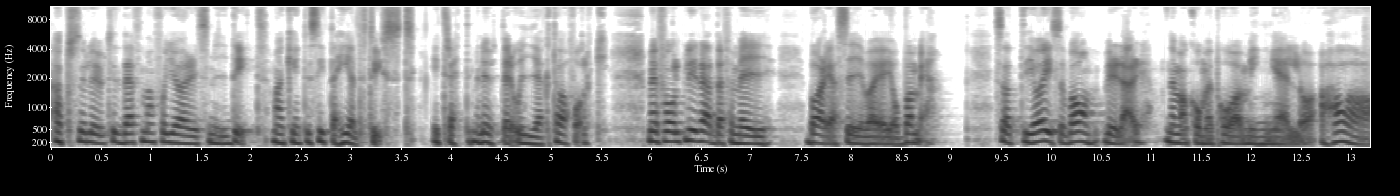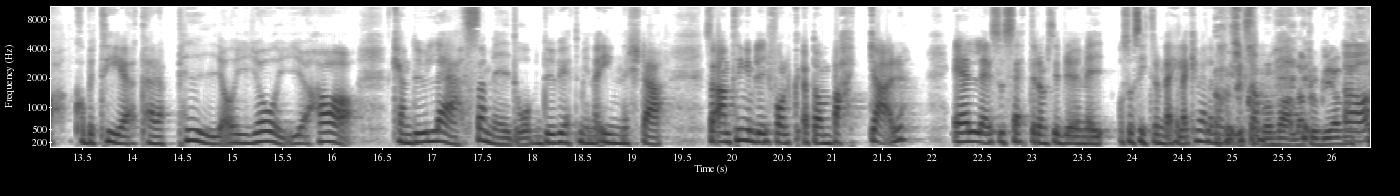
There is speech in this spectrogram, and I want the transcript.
Absolut, det är därför man får göra det smidigt. Man kan ju inte sitta helt tyst i 30 minuter och iaktta folk. Men folk blir rädda för mig bara jag säger vad jag jobbar med. Så att jag är så van vid det där. När man kommer på mingel och aha, KBT-terapi, oj oj, jaha. Kan du läsa mig då? Du vet mina innersta. Så antingen blir folk att de backar. Eller så sätter de sig bredvid mig och så sitter de där hela kvällen. Och så liksom, kommer de med alla problemen. ja,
